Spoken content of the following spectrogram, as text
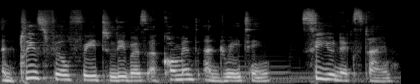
and please feel free to leave us a comment and rating. See you next time.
